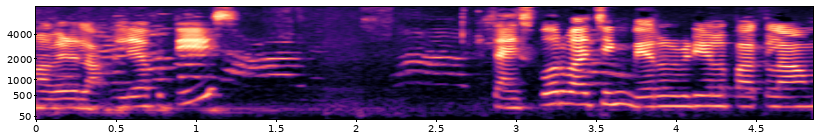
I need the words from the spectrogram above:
மகிழலாம். இல்லையா குட்டீஸ்? தேங்க்ஸ் ஃபார் வாட்சிங் வேறொரு வீடியோவில் பார்க்கலாம்.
